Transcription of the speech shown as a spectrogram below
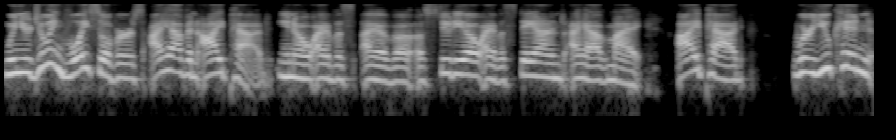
when you're doing voiceovers, I have an iPad. You know, I have a I have a, a studio, I have a stand, I have my iPad where you can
